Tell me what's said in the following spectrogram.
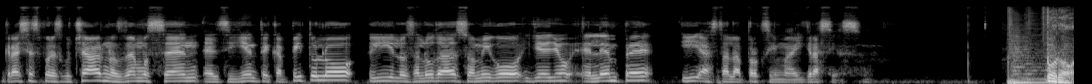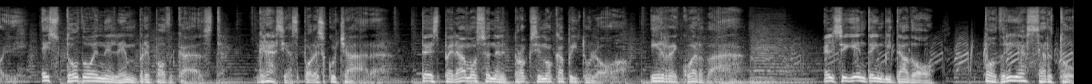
gracias por escuchar, nos vemos en el siguiente capítulo y los saluda su amigo Yello el Empre y hasta la próxima y gracias. Por hoy es todo en el Empre Podcast. Gracias por escuchar. Te esperamos en el próximo capítulo y recuerda, el siguiente invitado podría ser tú.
